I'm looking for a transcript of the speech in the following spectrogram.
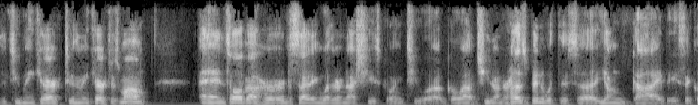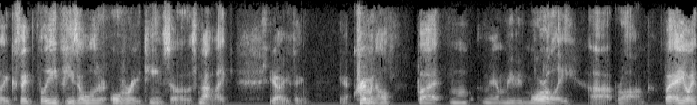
the two main character two of the main characters mom. And it's all about her deciding whether or not she's going to uh, go out and cheat on her husband with this uh, young guy basically. Because they believe he's older over 18 so it's not like you know anything you know criminal, but you know maybe morally uh, wrong. But anyway,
